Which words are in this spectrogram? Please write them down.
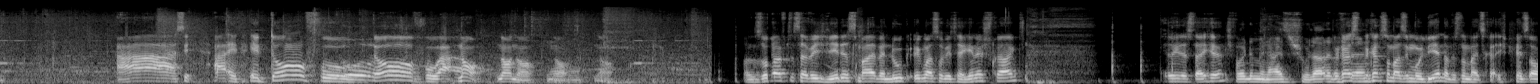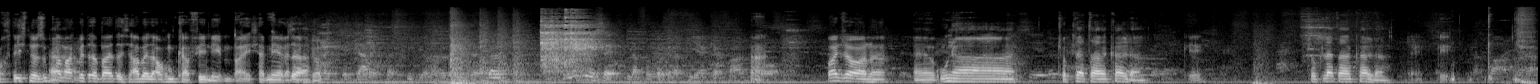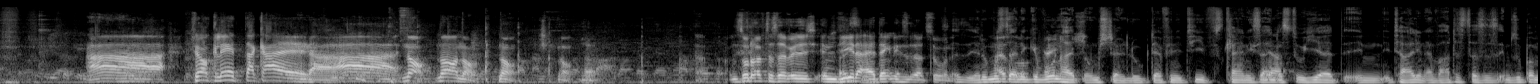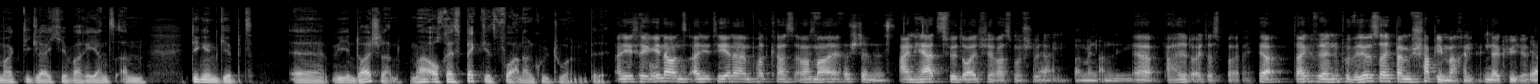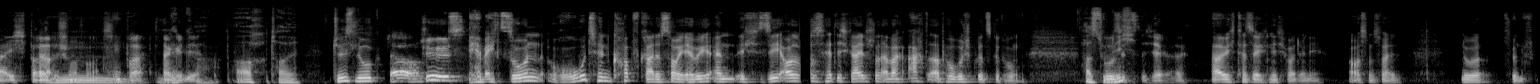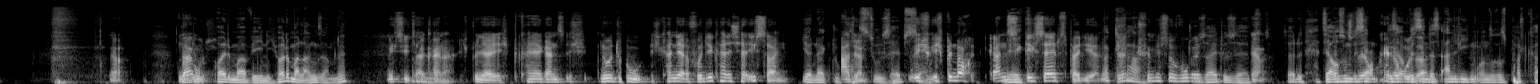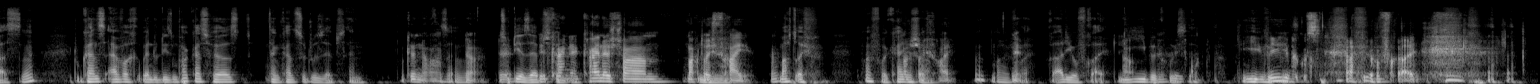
Ah, sì. Ah, e, e Tofu. Tofu. Ah, no, no, no, no, no. Und so läuft es ja wirklich jedes Mal, wenn Luke irgendwas auf Italienisch fragt. Irgendwie Das gleiche. Ich wollte mir eine heiße Schokolade Wir können es wir bestellen. können's noch mal simulieren, aber noch mal jetzt, ich bin jetzt auch nicht nur Supermarktmitarbeiter, ich arbeite auch im Café nebenbei. Ich habe mehrere Ja. Jobs. Inglese Buongiorno. Äh, una Chocolata calda. Okay. Chocolata calda. okay. Ah, Chocolata calda. Ah, no, no, no, no, no. Ja. Und so läuft das ja wirklich in jeder erdenklichen Situation. Also, ja, du musst Also, deine Gewohnheiten umstellen, Luke, definitiv. Es kann ja nicht sein, Ja. dass du hier in Italien erwartest, dass es im Supermarkt die gleiche Varianz an Dingen gibt äh, wie in Deutschland. Mal auch Respekt jetzt vor anderen Kulturen, bitte. An die Italiener und an die Italiener im Podcast einfach mal Verständnis. ein Herz für deutsche Ja, Erasmus-Studenten. war mir ein Anliegen. Ja. behaltet euch das bei. Ja, danke für deinen Input. Wir sehen uns gleich beim Schappi machen in der Küche. Ja, ich bereite Ja. schon mal vor. Super, danke dir. Lecker. Ach, toll. Tschüss, Luke. Tschüss. Ich habe echt so einen roten Kopf gerade. Sorry, ich, ich sehe aus, als hätte ich gerade schon einfach acht Aperol Spritz getrunken. Hast du So nicht? Habe ich tatsächlich nicht heute, nee. Ausnahmsweise. Nur fünf. Na heute, gut. Heute mal wenig, heute mal langsam, ne? Mich sieht ja keiner. Ich bin ja, ich kann ja ganz, ich, nur du. Ich kann ja, vor dir kann ich ja ich sein. Ja, na, du Adrian. kannst du selbst sein. Ich, ich bin doch ganz Nick. ich selbst bei dir. Na klar. Ne? Ich fühle mich so wohl. Du sei du selbst. Ja. Sei du, ist ja auch so ein bisschen, auch ist auch ein bisschen das Anliegen unseres Podcasts, ne? Du kannst einfach, wenn du diesen Podcast hörst, dann kannst du du selbst sein. Genau. Ja. zu dir selbst Keine, keine Scham. Macht euch frei. ne? Macht euch, macht voll keine euch frei. Ja, euch Nee. frei. Radiofrei. Liebe Ja, Grüße. Liebe, Liebe Grüße. Grüße. Radio frei.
